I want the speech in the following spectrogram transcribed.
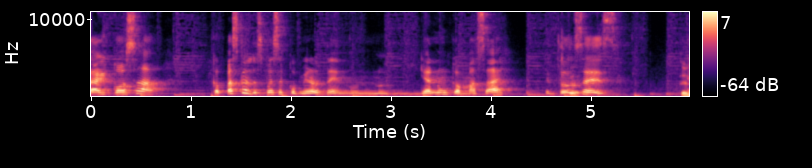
tal cosa, capaz que después se convierte en un, un- ya nunca más hay. Entonces, El,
